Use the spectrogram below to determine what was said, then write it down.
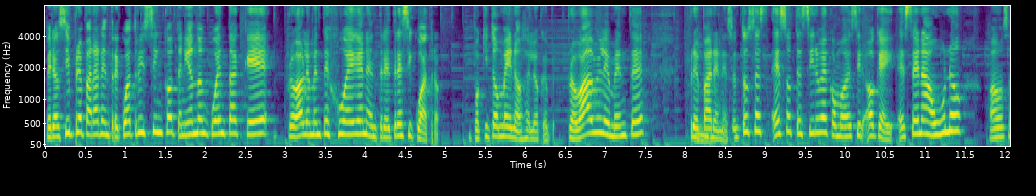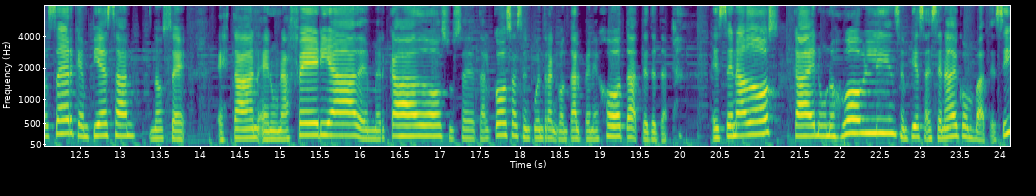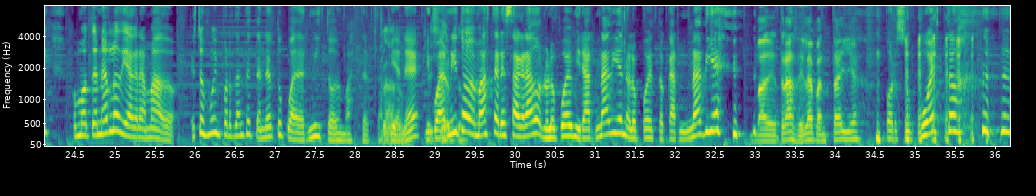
pero sí preparar entre 4 y 5 teniendo en cuenta que probablemente jueguen entre 3 y 4. Un poquito menos de lo que probablemente preparen mm. eso. Entonces eso te sirve como decir, ok, escena 1, vamos a hacer que empiezan, no sé, están en una feria de mercado, sucede tal cosa, se encuentran con tal PNJ, etc. Escena 2, caen unos goblins, empieza escena de combate, ¿sí? Como tenerlo diagramado. Esto es muy importante tener tu cuadernito de máster también, ¿eh? Mi cuadernito de máster es sagrado, no lo puede mirar nadie, no lo puede tocar nadie. Va detrás de la pantalla. Por supuesto.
